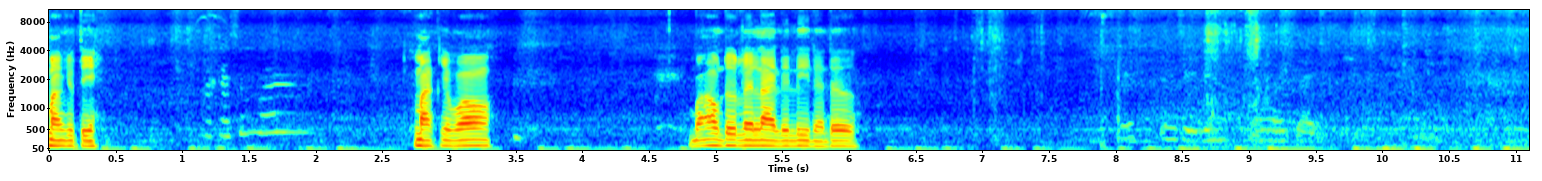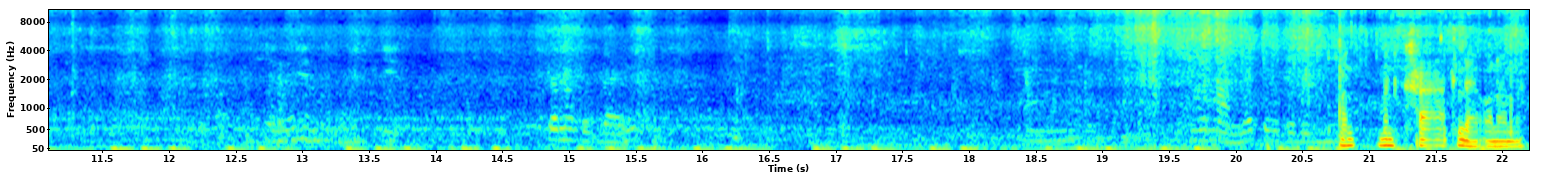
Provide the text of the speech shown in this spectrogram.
มากอยู่ตีมากอยู่บ่บ่เอาเดินลายๆเลยๆนะเด้อ มันมันขาดแล้วอันนั้นนะ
